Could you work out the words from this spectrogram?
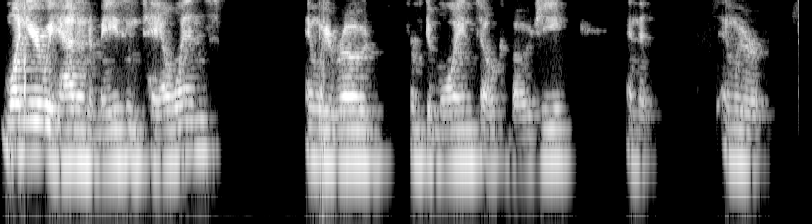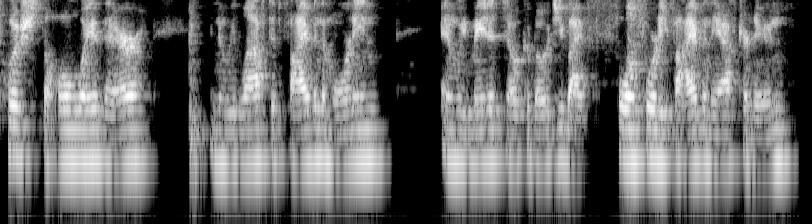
one year we had an amazing tailwinds, and we rode from Des Moines to Okoboji, and the, and we were pushed the whole way there, and then we left at five in the morning, and we made it to Okoboji by 4:45 in the afternoon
